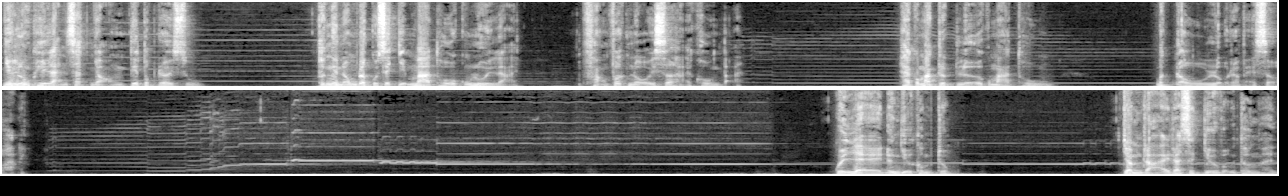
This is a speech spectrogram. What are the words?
Những luồng khí lạnh sắc nhọn tiếp tục rơi xuống. Thân hình ống đực của xích diễm ma thú cũng lùi lại Phản phất nổi sợ hãi khôn tả. Hai con mắt rực lửa của ma thú Bắt đầu lộ ra vẻ sợ hãi. Quỷ lệ đứng giữa không trung Chầm rãi ra sức giữ vững thân hình,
